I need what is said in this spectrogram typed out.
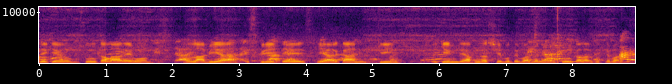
যে কেউ চুল কালার এবং লাভিয়া স্পিরিট হেয়ার কান ক্রিম, এই ক্রিম দিয়ে আপনারা শেপ হতে পারবেন এবং চুল কালার করতে পারবেন।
